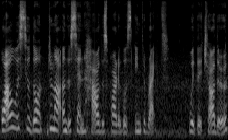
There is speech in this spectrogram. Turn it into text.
while we still don't do not understand how these particles interact with each other,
